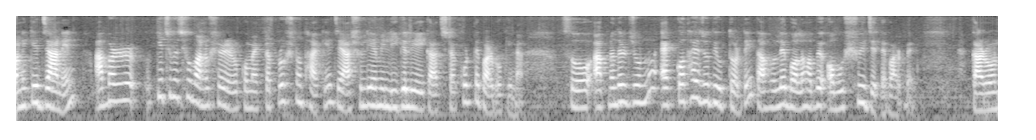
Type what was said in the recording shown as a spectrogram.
অনেকে জানেন, আবার কিছু কিছু মানুষের এরকম একটা প্রশ্ন থাকে যে আসলে আমি লিগালি এই কাজটা করতে পারব কিনা? সো আপনাদের জন্য এক কথায় যদি উত্তর দিই, তাহলে বলা হবে অবশ্যই যেতে পারবে। কারণ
